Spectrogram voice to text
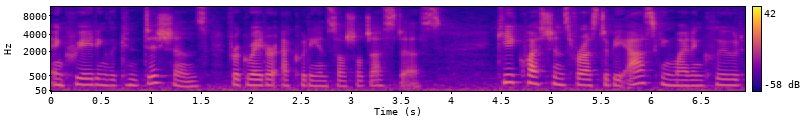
in creating the conditions for greater equity and social justice. Key questions for us to be asking might include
